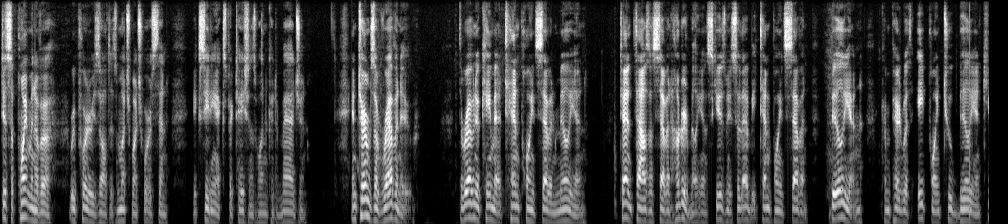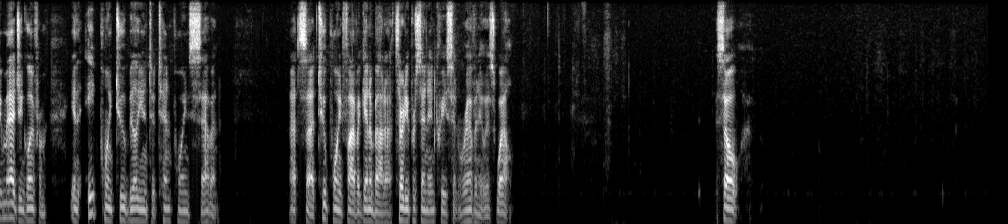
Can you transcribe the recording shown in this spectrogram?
Disappointment of a reported result is much, much worse than exceeding expectations one could imagine. In terms of revenue, the revenue came at 10.7 million, 10,700 million, excuse me, so that'd be 10.7 billion compared with 8.2 billion. Can you imagine going from in 8.2 billion to 10.7? That's uh, 2.5, again, about a 30% increase in revenue as well. So,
